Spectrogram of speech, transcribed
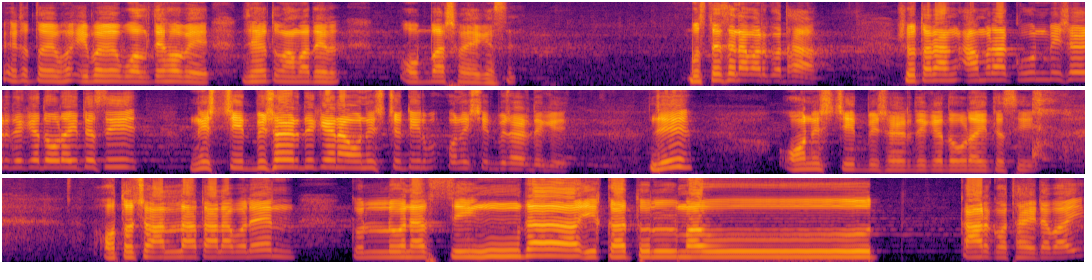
এটা তো এভ- এভাবে বলতে হবে, যেহেতু আমাদের অভ্যাস হয়ে গেছে। বুঝতেছেন আমার কথা? সুতরাং আমরা কোন বিষয়ের দিকে দৌড়াইতেছি? নিশ্চিত বিষয়ের দিকে না অনিশ্চিত অনিশ্চিত বিষয়ের দিকে? জি? অনিশ্চিত বিষয়ের দিকে দৌড়াইতেছি। অথচ আল্লাহ তাআলা বলেন, কুল্লু নাফসিং দাইকাতুল মাউত। কার কথা এটা ভাই?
